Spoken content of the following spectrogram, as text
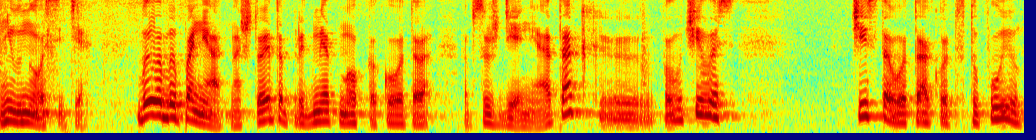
не вносите, было бы понятно, что это предмет мог какого-то обсуждения. А так э, получилось чисто вот так вот в тупую,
